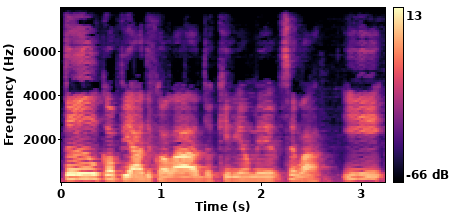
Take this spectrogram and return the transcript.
tão copiado e colado, queriam meio, sei lá. E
